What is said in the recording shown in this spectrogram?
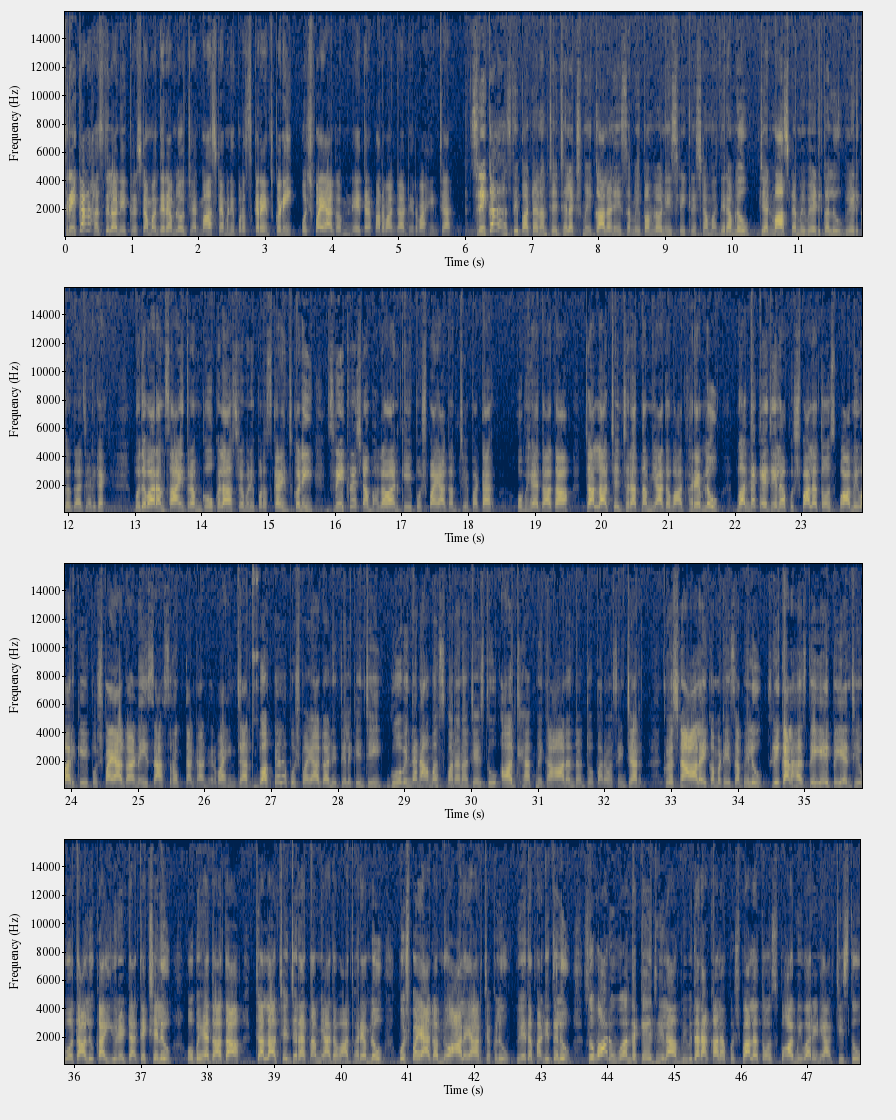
శ్రీకాళహస్తిలోని కృష్ణ మందిరంలో జన్మాష్టమిని పురస్కరించుకుని పుష్పయాగం నేత్ర పర్వంగా నిర్వహించారు. శ్రీకాళహస్తి పట్టణం చెంచలక్ష్మి కాలనీ సమీపంలోని శ్రీకృష్ణ మందిరంలో జన్మాష్టమి వేడుకలు వేడుకగా జరిగాయి. బుధవారం సాయంత్రం గోకులాశ్రముని పురస్కరించుకుని శ్రీకృష్ణ భగవాన్కి పుష్పయాగం చేపట్టారు. ఉభయదాత చల్లా చెంచురత్నం యాదవ్ ఆధ్వర్యంలో వంద కేజీల పుష్పాలతో స్వామివారికి పుష్పయాగాన్ని శాస్త్రోక్తంగా నిర్వహించారు. భక్తుల పుష్పయాగాన్ని తిలకించి గోవింద నామ స్మరణ చేస్తూ ఆధ్యాత్మిక ఆనందంతో పరవశించారు. కృష్ణ ఆలయ కమిటీ సభ్యులు Srikalahasti AP NGO taluka unit అధ్యక్షులు ఉభయదాత చల్లా చెంచురత్నం యాదవ్ ఆధ్వర్యంలో పుష్పయాగంను ఆలయ అర్చకులు వేద పండితులు సుమారు వంద కేజీల వివిధ రకాల పుష్పాలతో స్వామివారిని అర్చిస్తూ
